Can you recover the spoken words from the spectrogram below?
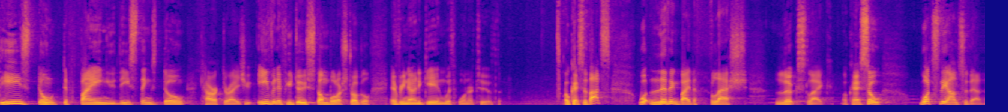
These don't define you. These things don't characterize you, even if you do stumble or struggle every now and again with one or two of them. Okay, so that's what living by the flesh looks like. Okay, so what's the answer then?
